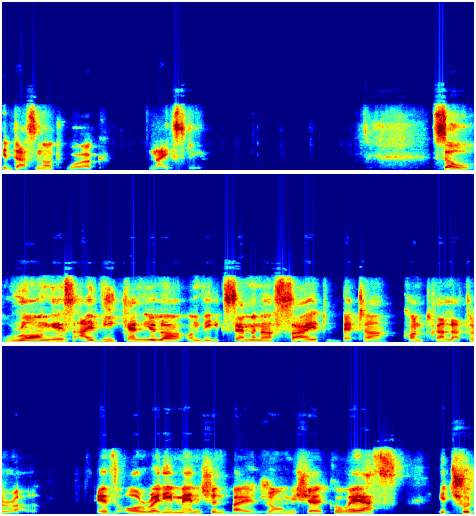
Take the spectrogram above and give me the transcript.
it does not work nicely. So wrong is IV cannula on the examiner side, better contralateral. As already mentioned by Jean-Michel Correas, it should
